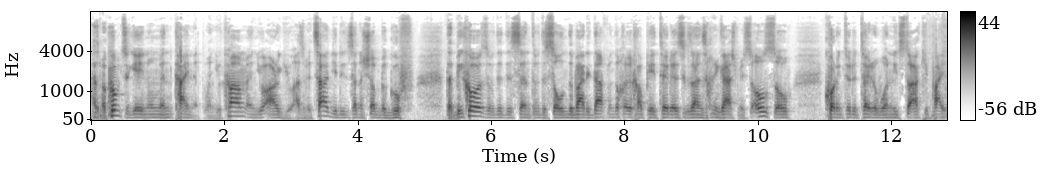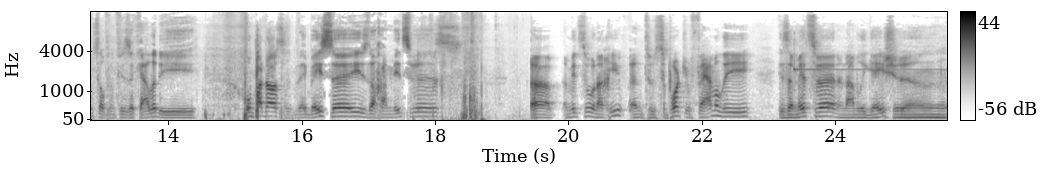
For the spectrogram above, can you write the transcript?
As makum tzegeinu men tainet. When you come and you argue, as mitzad yidid sanasham beguf, that because of the descent of the soul in the body, dafman dochoichal pei Torah is gashmis. Also, according to the Torah, one needs to occupy himself in physicality. Umpanos. Uh, a mitzvah and achiv, and to support your family is a mitzvah and an obligation.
